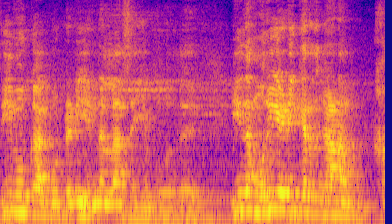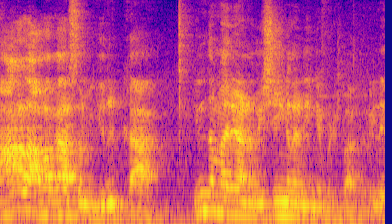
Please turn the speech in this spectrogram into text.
திமுக கூட்டணி என்னெல்லாம் செய்ய போகுது? இதை முறியடிக்கிறதுக்கான கால அவகாசம் இருக்கா? இந்த மாதிரியான விஷயங்களை நீங்கள் எப்படி பார்க்குறீங்க?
